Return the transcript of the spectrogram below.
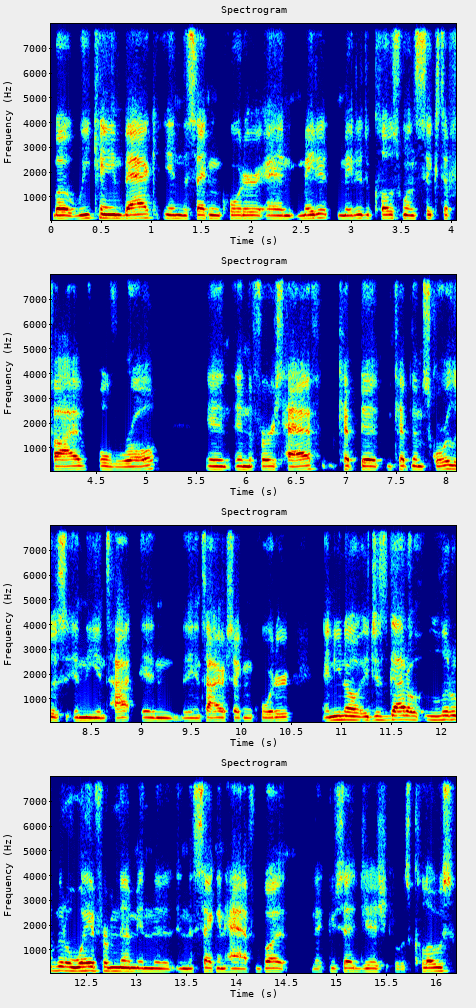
but we came back in the second quarter and made it made it a close one, six to five overall in, in the first half. Kept it kept them scoreless in the entire in the entire second quarter, and you know it just got a little bit away from them in the in the second half. But like you said, Jish, it was close,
